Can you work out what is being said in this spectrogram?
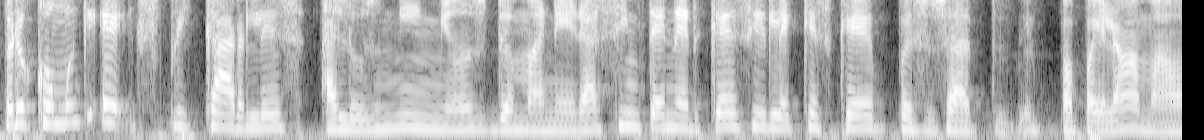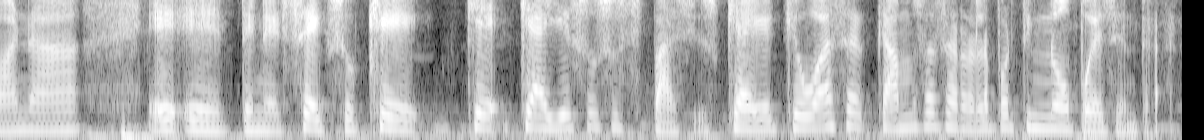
Pero ¿cómo e- explicarles a los niños de manera sin tener que decirle que es que, pues, o sea, el papá y la mamá van a eh, eh, tener sexo, que, que, hay esos espacios, que, hay, que, voy a vamos a cerrar la puerta y no puedes entrar?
